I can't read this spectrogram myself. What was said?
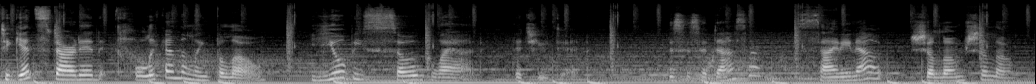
To get started, click on the link below You'll be so glad that you did. This is Hadassah signing out. Shalom, shalom.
